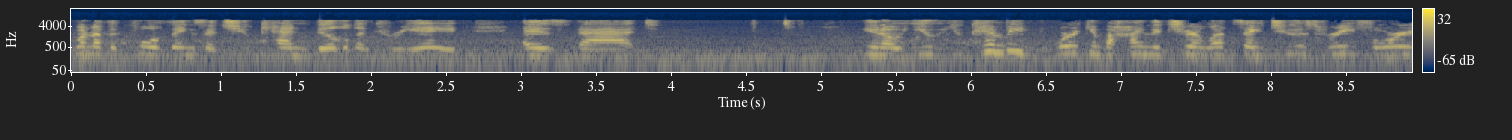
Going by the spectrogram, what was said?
one of the cool things that you can build and create is that you know you you can be working behind the chair let's say two three four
